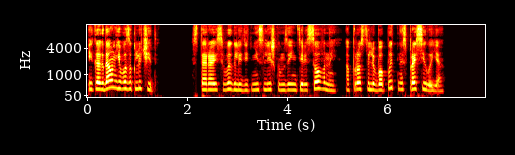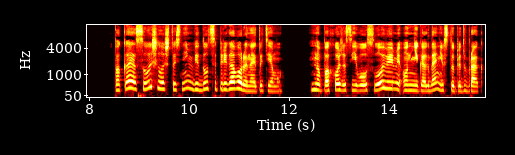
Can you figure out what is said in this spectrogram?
«И когда он его заключит?» Стараясь выглядеть не слишком заинтересованной, а просто любопытной, спросила я. Пока я слышала, что с ним ведутся переговоры на эту тему. Но, похоже, с его условиями он никогда не вступит в брак.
